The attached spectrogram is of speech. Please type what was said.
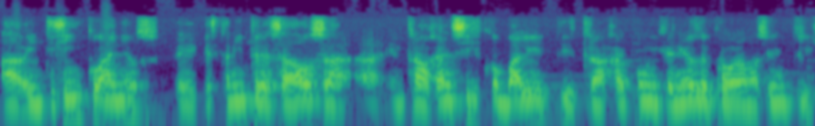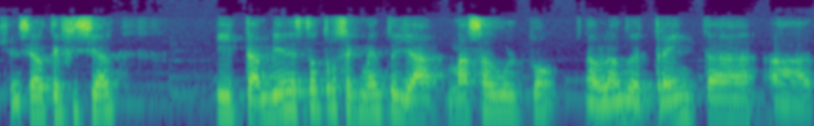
a 25 años eh, que están interesados a- a- en trabajar en Silicon Valley y trabajar como ingenieros de programación e inteligencia artificial. Y también está otro segmento ya más adulto, hablando de 30 a,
